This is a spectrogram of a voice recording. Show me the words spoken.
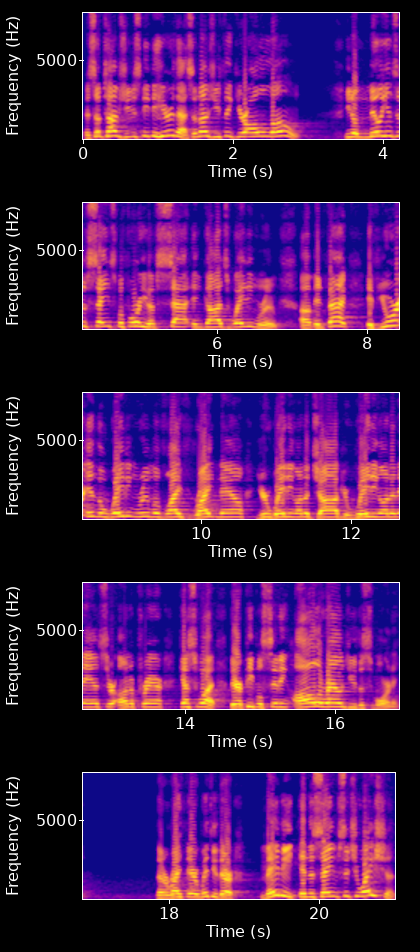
And sometimes you just need to hear that. Sometimes you think you're all alone. You know, millions of saints before you have sat in God's waiting room. Um, in fact, if you're in the waiting room of life right now, you're waiting on a job, you're waiting on an answer, on a prayer, guess what? There are people sitting all around you this morning that are right there with you. They're maybe in the same situation.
